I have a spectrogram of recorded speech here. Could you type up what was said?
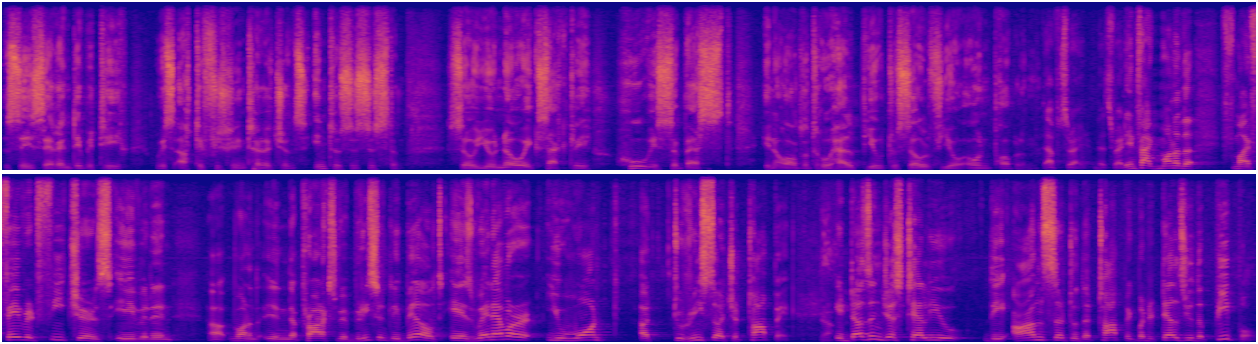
the serendipity with artificial intelligence into the system. So you know exactly who is the best in order to help you to solve your own problem. That's right, that's right. In fact, one of the, my favorite features even in uh, one the, in the products we've recently built is whenever you want a, to research a topic, yeah. it doesn't just tell you the answer to the topic, but it tells you the people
